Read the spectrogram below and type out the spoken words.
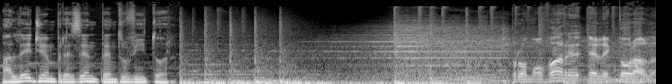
alege în prezent pentru viitor. Promovare electorală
